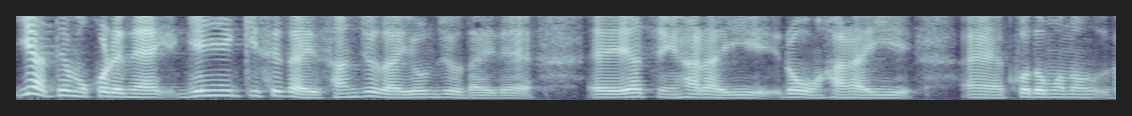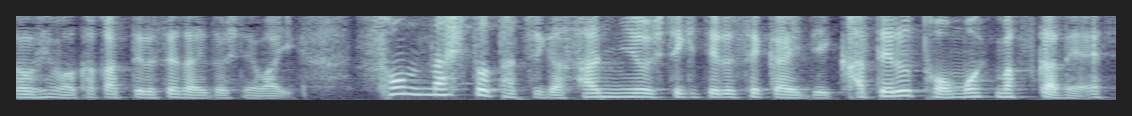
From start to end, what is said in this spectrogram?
いや、でもこれね、現役世代30代、40代で、えー、家賃払い、ローン払い、えー、子供の学費もかかってる世代としては、そんな人たちが参入してきてる世界で勝てると思いますかね？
